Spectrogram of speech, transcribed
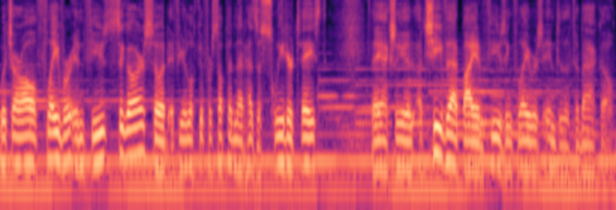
which are all flavor infused cigars. So if you're looking for something that has a sweeter taste, they actually achieve that by infusing flavors into the tobacco.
